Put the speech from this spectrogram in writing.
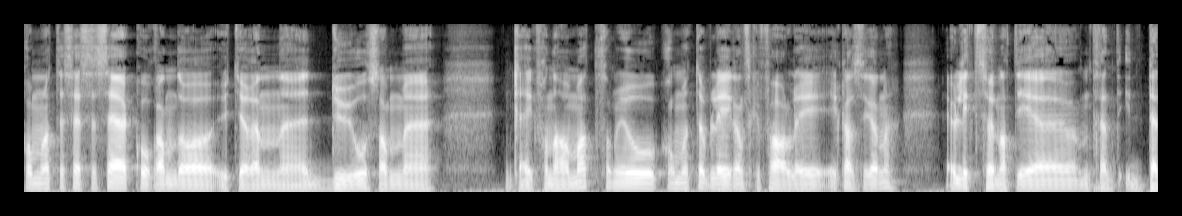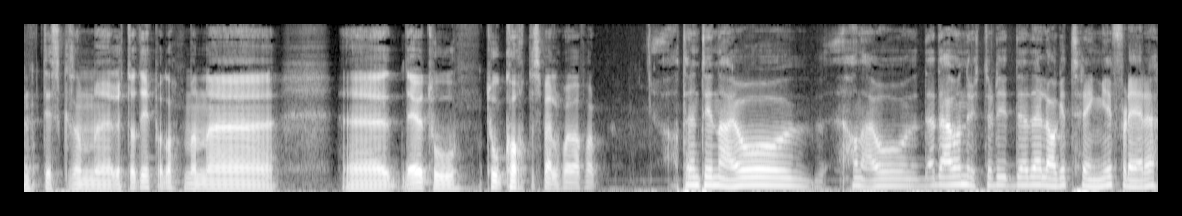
kommer til CCC, hvor han da utgjør en uh, duo som Greg van Armat, som jo kommer til å bli ganske farlig i, i klassikerne. Det er jo litt synd at de er omtrent identiske som ryttertyper, da. Men det er jo to, to korte spillere på, i hvert fall. Ja, Trentin er jo Han er jo Det, det er jo en rytter det, det laget trenger flere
